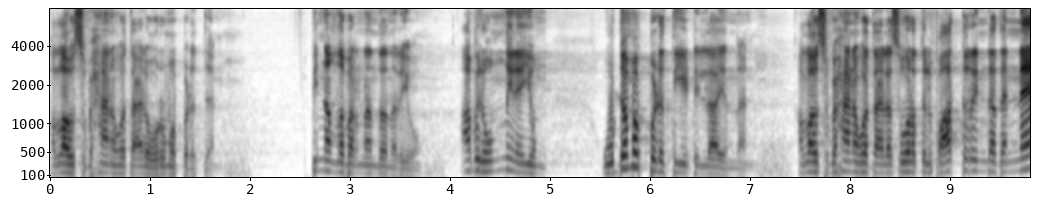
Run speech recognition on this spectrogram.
അള്ളാഹു സുബാനുഹത്താല ഓർമ്മപ്പെടുത്താൻ പിന്നെ അള്ള പറഞ്ഞ എന്താണെന്നറിയോ അവരൊന്നിനെയും ഉടമപ്പെടുത്തിയിട്ടില്ല എന്നാണ് അള്ളാഹു സുബാനുഹത്താല സൂറത്തുൽ ഫാത്തിറിൻ്റെ തന്നെ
